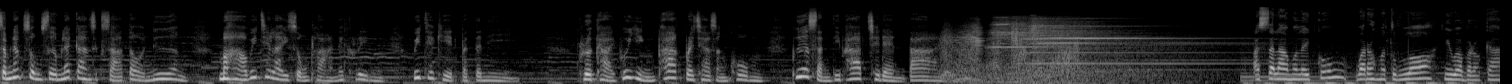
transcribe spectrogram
สำนักส่งเสริมและการศึกษาต่อเนื่อง มหาวิทยาลัยสงขลานครินทร์วิทยเขตปัตตานี เครือข่ายผู้หญิงภาคประชาสังคม เพื่อสันติภาพชายแดนใต้อัสสลามุอะลัยกุมวะเราะห์มะตุลลอฮิวะบะเราะกา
